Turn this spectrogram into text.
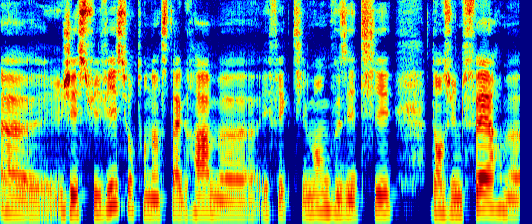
Euh, J'ai suivi sur ton Instagram effectivement que vous étiez dans une ferme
